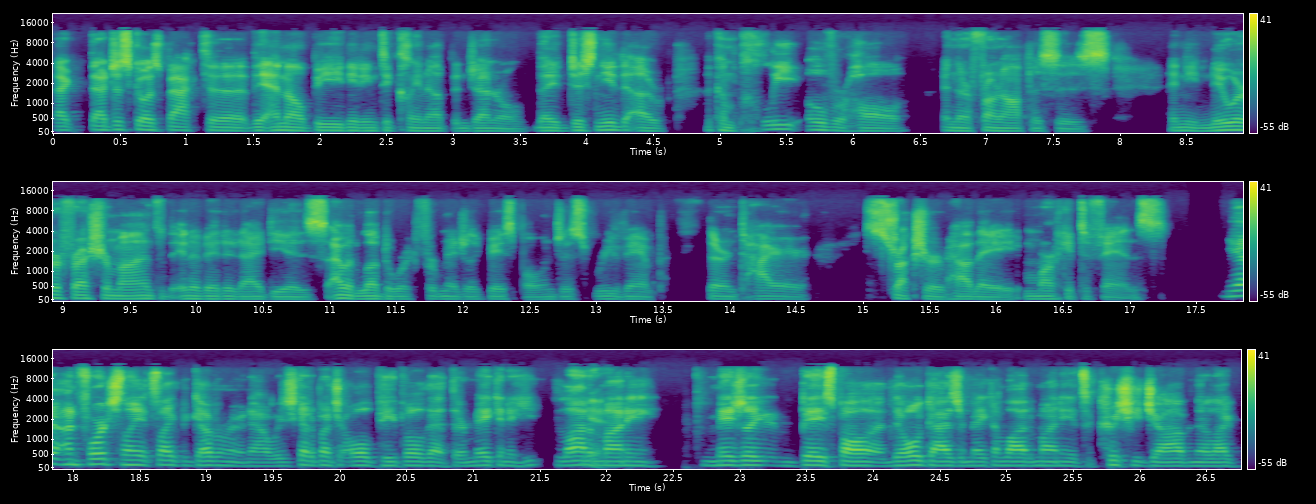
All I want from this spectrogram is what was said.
That that just goes back to the MLB needing to clean up in general. They just need a, a complete overhaul in their front offices. They need newer, fresher minds with innovative ideas. I would love to work for Major League Baseball and just revamp their entire structure of how they market to fans. yeah, unfortunately, it's like the government now. We just got a bunch of old people that they're making a lot Yeah. of money. Major League Baseball, the old guys are making a lot of money. It's a cushy job, and they're like,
